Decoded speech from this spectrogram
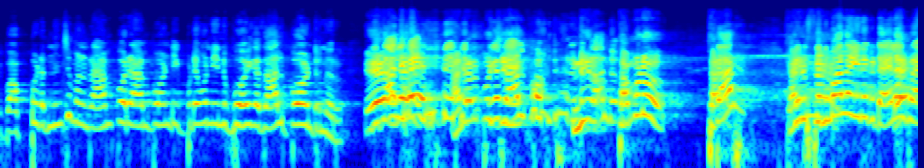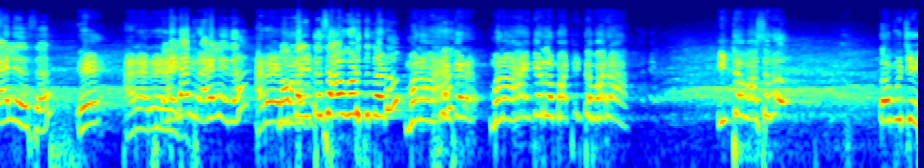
ఇప్పుడు అప్పటి నుంచి మనం ర్యాంపో ర్యాంపో అంటే ఇప్పుడేమో నిన్ను పోయి కదా పో అంటున్నారు. తమ్ముడు కరీంనగర్- సినిమాలో ఈయనకి డైలాగ్ రాయలేదా సార్? ఏ? అరే అరే. డైలాగ్ రాయలేదా? అరే, మమ్మల్ని ఇట్లా సాగు కొడుతున్నాడు? మనం యాంకర్ మనం యాంకర్లో మాట వింటామారా వింటాం అసలు? బుజ్జి.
